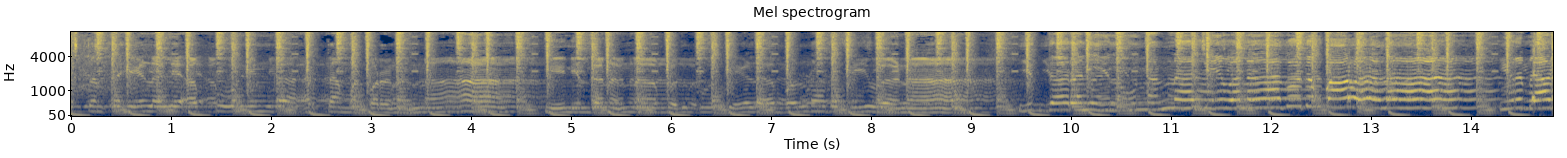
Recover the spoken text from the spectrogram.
ಎಷ್ಟಂತ ಹೇಳಲಿ ಅಪ್ಪು, ನಿಂಗ ಅರ್ಥ ಮಾಡ್ಬರ ನನ್ನ. ನೀನಿಲ್ದ ನನ್ನ ಬದುಕು ಕೇಳ ಬರುಡಾದ ಜೀವನ. ಇದ್ದರ ನೀನು ನನ್ನ ಜೀವನ ಆಗೋದು ಪಾವನ. ಇರಬ್ಯಾಡ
